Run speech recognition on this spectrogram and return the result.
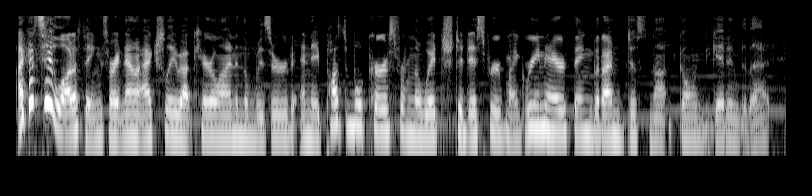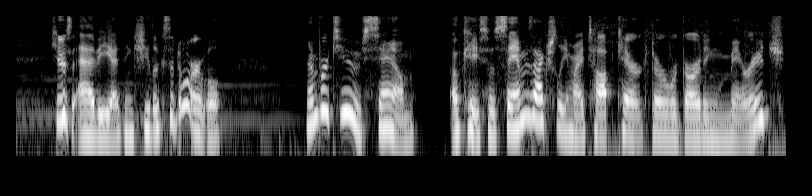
I could say a lot of things right now, actually, about Caroline and the wizard, and a possible curse from the witch to disprove my green hair thing, but I'm just not going to get into that. Here's Abby, I think she looks adorable. Number two, Sam. Okay, so Sam is actually my top character regarding marriage.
